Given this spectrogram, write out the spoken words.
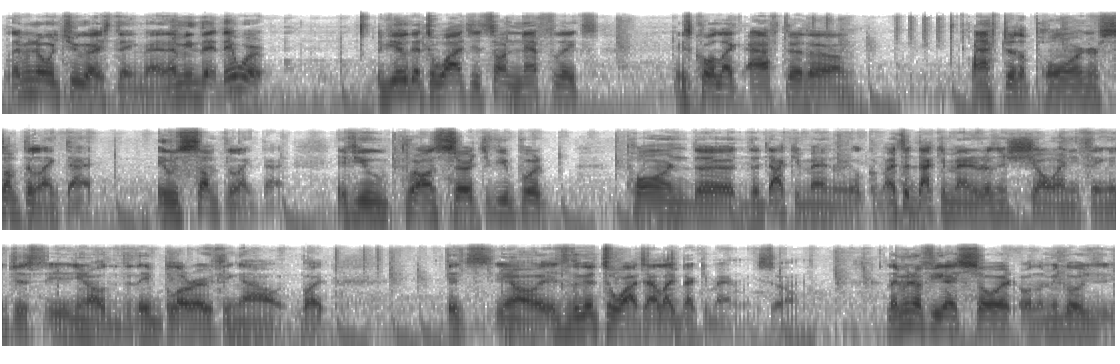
Let me know what you guys think, man. I mean, they, they were. If you get to watch it, it's on Netflix. It's called like after the um, after the porn or something like that. It was something like that if you put on search, if you put porn, the the documentary will come. It's a documentary. It doesn't show anything. It just you know they blur everything out, but it's you know it's good to watch. I like documentaries, so. Let me know if you guys saw it, or let me go, you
